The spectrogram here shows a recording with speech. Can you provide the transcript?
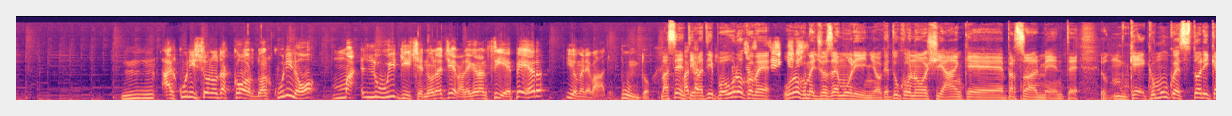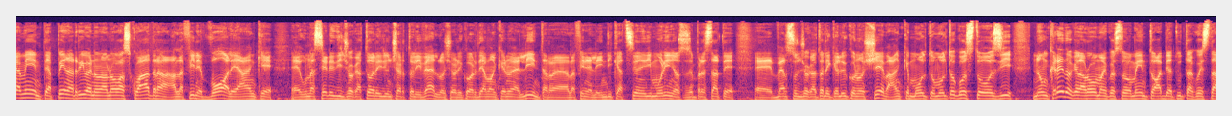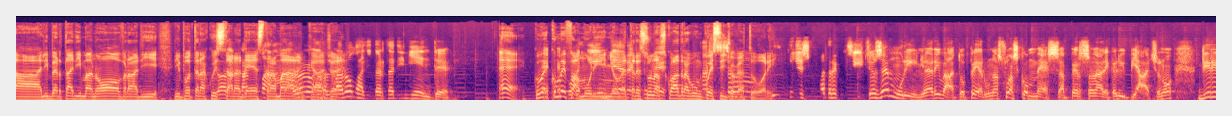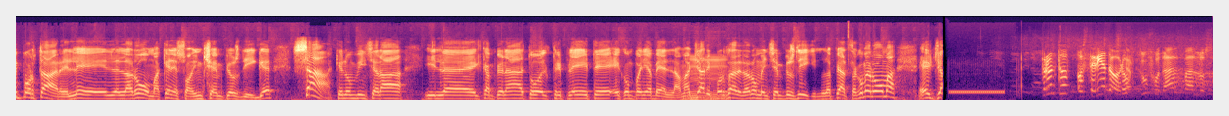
Mm, alcuni sono d'accordo, alcuni no, ma lui dice non c'erano le garanzie per io me ne vado, punto. Ma senti, ma, ma tipo uno come, uno come Giuseppe Mourinho, che tu conosci anche personalmente, mm, che comunque storicamente appena arriva in una nuova squadra, alla fine vuole anche eh, una serie di giocatori di un certo livello, ce lo ricordiamo anche noi all'Inter, alla fine le indicazioni di Mourinho sono sempre state eh, verso giocatori che lui conosceva, anche molto molto costosi. Non credo che la Roma in questo momento abbia tutta questa libertà di manovra, di, di poter acquistare no, a destra, manca. La Roma, cioè... la Roma ha libertà di niente. Eh, come, eh, come fa Mourinho a mettere su una squadra con questi giocatori? Le squadre così. Giuseppe Mourinho è arrivato per una sua scommessa personale che a lui piacciono di riportare le, la Roma, che ne so, in Champions League. Sa che non vincerà il, il campionato, il triplete e compagnia bella, ma mm. già riportare la Roma in Champions League in una piazza come Roma è già. Pronto? Osteria d'oro? Tartufo d'alba allo stand 4.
